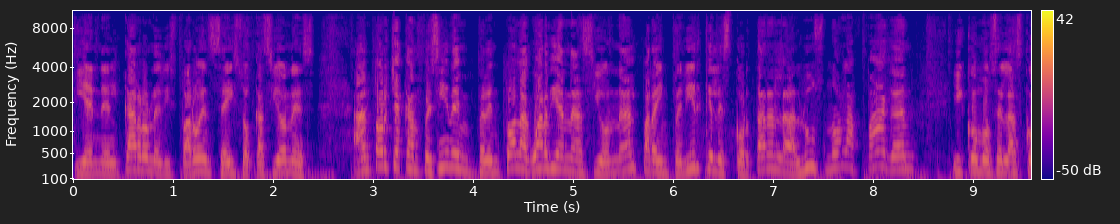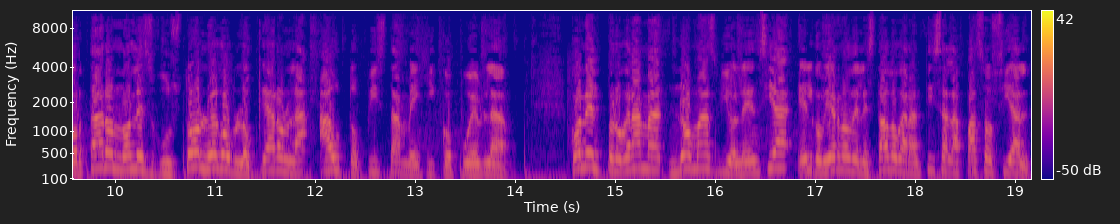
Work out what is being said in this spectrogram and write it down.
y en el carro le disparó en seis ocasiones. Antorcha Campesina enfrentó a la Guardia Nacional para impedir que les cortaran la luz, no la pagan y como se las cortaron no les gustó, luego bloquearon la autopista México-Puebla. Con el programa No Más Violencia, el gobierno del estado garantiza la paz social.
